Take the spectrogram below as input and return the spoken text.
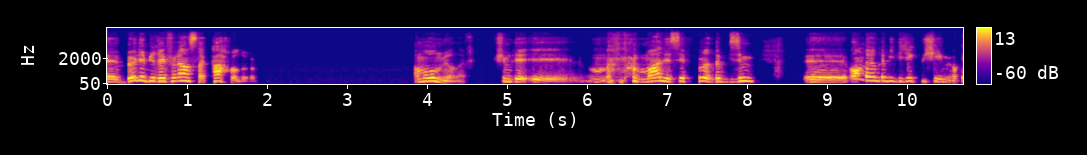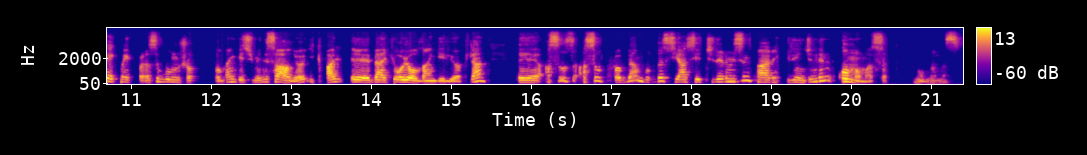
e, böyle bir referansla kahrolurum. Ama olmuyorlar. Şimdi e, maalesef burada bizim e, onlara da bilecek bir şeyim yok. Ekmek parası bulmuş yoldan geçimini sağlıyor. İkbal e, belki o yoldan geliyor falan. E, asıl asıl problem burada siyasetçilerimizin tarih bilincinin olmaması. Olmaması.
